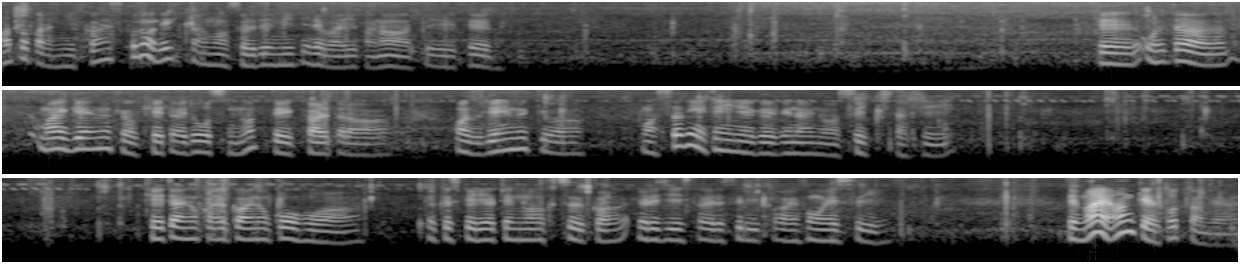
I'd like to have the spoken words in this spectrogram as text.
あ後から見返すことができたらまあそれで見てればいいかなっていう程度。で俺じゃあ前ゲーム機は携帯どうすんのって聞かれたらまずゲーム機は真っ先に手に入れなきゃいけないのはスイッチだし携帯の買い替えの候補は Xperia 10 Mark II か LG スタイル3か iPhone SE で前アンケート取ったんだよね。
